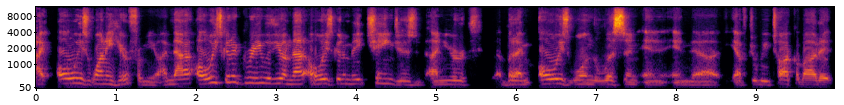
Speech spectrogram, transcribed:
I always want to hear from you. I'm not always going to agree with you. I'm not always going to make changes on your, but I'm always willing to listen. And, and uh, after we talk about it,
